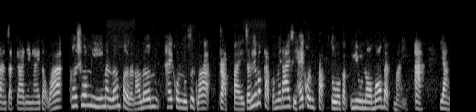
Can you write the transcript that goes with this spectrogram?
การจัดการยังไงแต่ว่า ก็ช่วงนี้มันเริ่มเปิดแล้วเนาะเริ่มให้คนรู้สึกว่ากลับไปจะเรียกว่ากลับก็ไม่ได้สิให้คนปรับตัวกับ new normal แบบใหม่อะอย่าง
